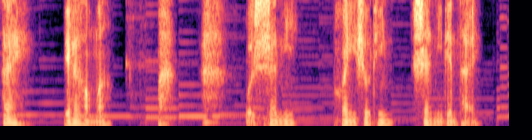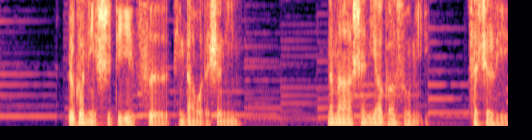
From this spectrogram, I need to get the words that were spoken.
嗨，你还好吗？我是善妮，欢迎收听善妮电台。如果你是第一次听到我的声音，那么善妮要告诉你，在这里，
